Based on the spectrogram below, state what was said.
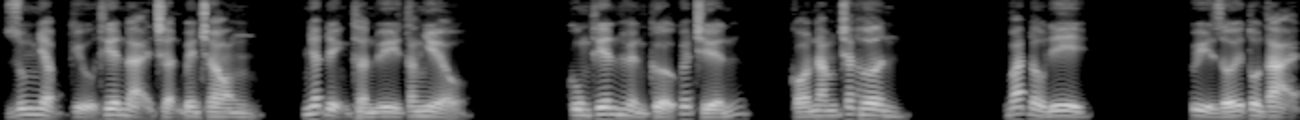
dung nhập cựu thiên đại trận bên trong, nhất định thần uy tăng nhiều. Cùng thiên huyền cửa quyết chiến, có năm chắc hơn. Bắt đầu đi. Quỷ giới tồn tại,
